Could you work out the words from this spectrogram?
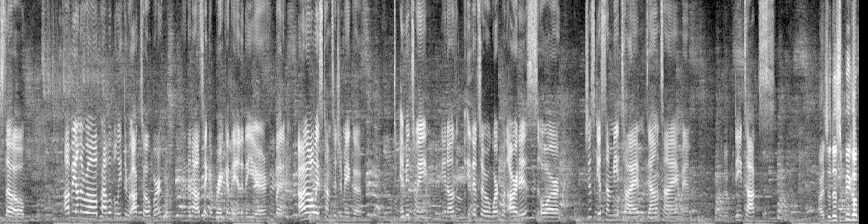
So I'll be on the road probably through October, and then I'll take a break at the end of the year. But I always come to Jamaica in between, you know, either to work with artists or just get some me time, downtime, and detox. All right, so just big up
